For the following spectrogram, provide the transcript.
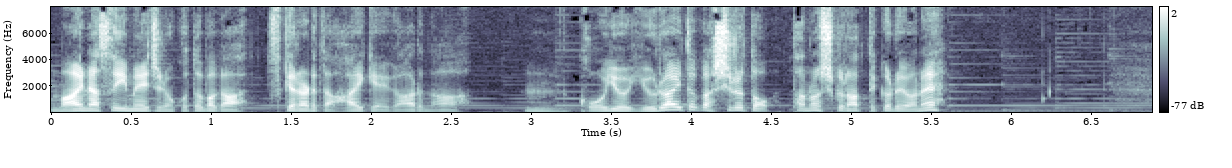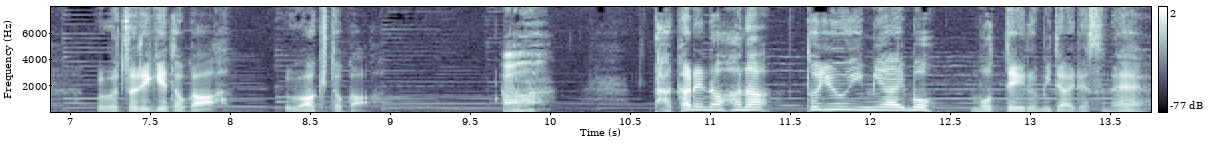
マイナスイメージの言葉が付けられた背景があるな。うんこういう由来とか知ると楽しくなってくるよね。移り気とか浮気とか。あ。高嶺の花という意味合いも持っているみたいですね。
